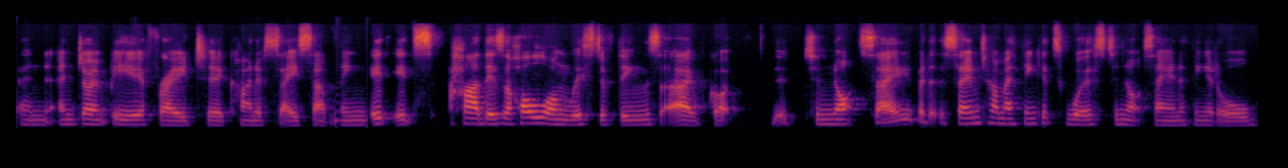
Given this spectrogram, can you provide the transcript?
and and don't be afraid to kind of say something. It, it's hard. There's a whole long list of things I've got to not say, but at the same time, I think it's worse to not say anything at all.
